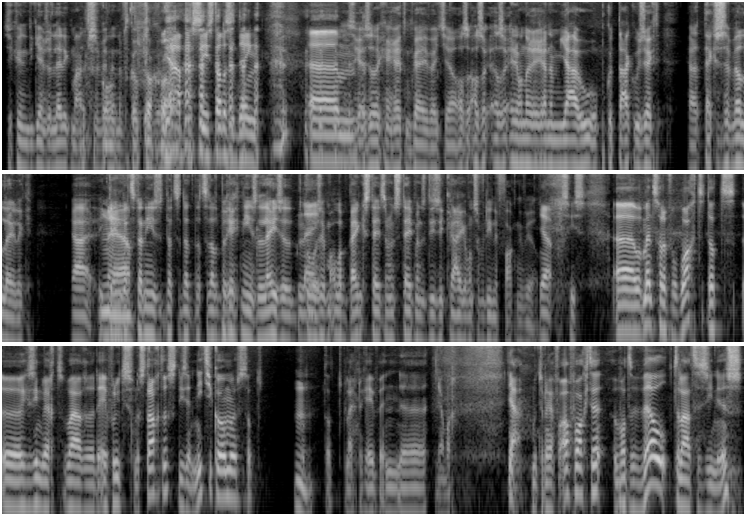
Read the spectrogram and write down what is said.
Ze kunnen die game zo lelijk maken als ze willen en dan verkopen toch ze Ja, precies, dat is het ding. Ehm, Dus er zullen geen reet om geven, weet je. Als, als, er, als er een of andere random Yahoo op Kotaku zegt... Ja, de teksten zijn wel lelijk. Ja, ik denk ja. dat, ze dat, niet eens, dat, ze dat, dat ze dat bericht niet eens lezen... Nee. door zeg maar, alle bank statements, statements die ze krijgen... want ze verdienen fucking veel. ja, precies. Eh, wat mensen hadden verwacht dat eh, gezien werd, waren de evoluties van de starters. Die zijn niet gekomen, dus dat, Hmm. dat blijft nog even in... eh, Jammer. ja, moeten we nog even afwachten. Wat wel te laten zien is,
